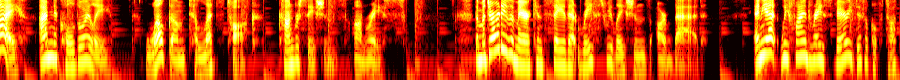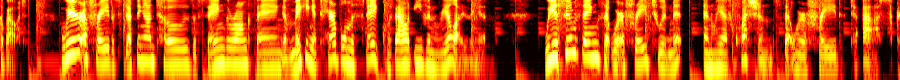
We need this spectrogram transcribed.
Hi, I'm Nicole Doyley. Welcome to Let's Talk Conversations on Race. The majority of Americans say that race relations are bad. And yet, we find race very difficult to talk about. We're afraid of stepping on toes, of saying the wrong thing, of making a terrible mistake without even realizing it. We assume things that we're afraid to admit, and we have questions that we're afraid to ask.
